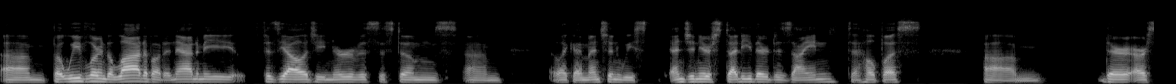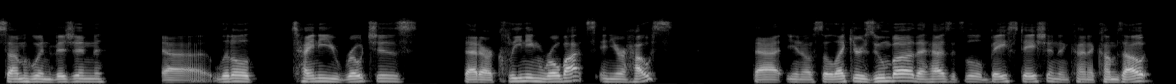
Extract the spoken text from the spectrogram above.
Um, but we've learned a lot about anatomy, physiology, nervous systems. Um, like I mentioned, we engineers study their design to help us. Um, there are some who envision uh, little tiny roaches that are cleaning robots in your house. That you know, so like your Roomba that has its little base station and kind of comes out.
